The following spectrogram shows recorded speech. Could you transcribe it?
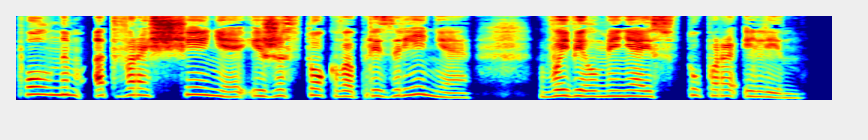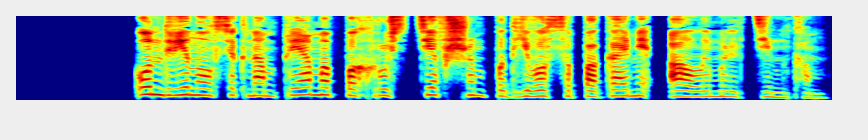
полным отвращения и жестокого презрения вывел меня из ступора Элин. Он двинулся к нам прямо по хрустевшим под его сапогами алым льдинкам.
